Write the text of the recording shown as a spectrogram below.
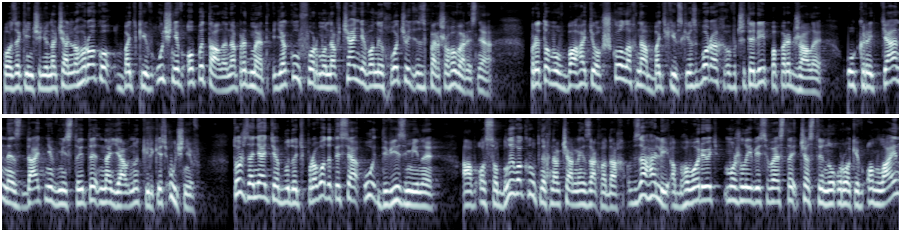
По закінченню навчального року батьків учнів опитали на предмет, яку форму навчання вони хочуть з 1 вересня. Притому в багатьох школах на батьківських зборах вчителі попереджали, укриття не здатні вмістити наявну кількість учнів. Тож заняття будуть проводитися у дві зміни. А в особливо крупних навчальних закладах взагалі обговорюють можливість вести частину уроків онлайн,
